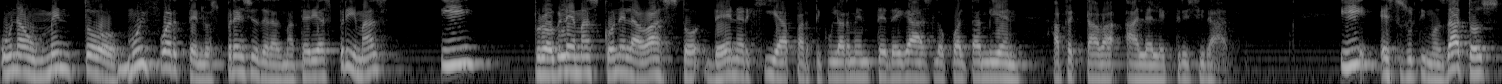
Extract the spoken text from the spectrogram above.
un aumento muy fuerte en los precios de las materias primas y problemas con el abasto de energía, particularmente de gas, lo cual también afectaba a la electricidad. Y estos últimos datos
